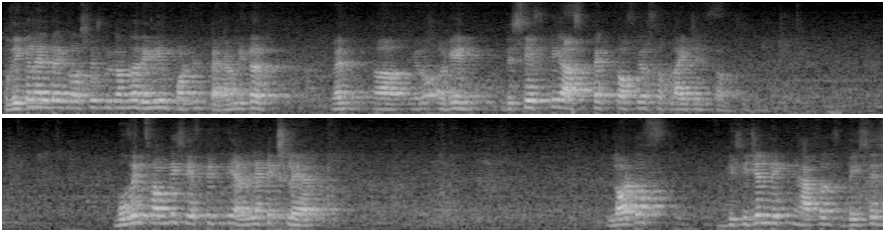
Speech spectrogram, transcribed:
So vehicle health diagnostics becomes a really important parameter when uh, you know again the safety aspect of your supply chain comes. into Moving from the safety to the analytics layer, lot of decision making happens basis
